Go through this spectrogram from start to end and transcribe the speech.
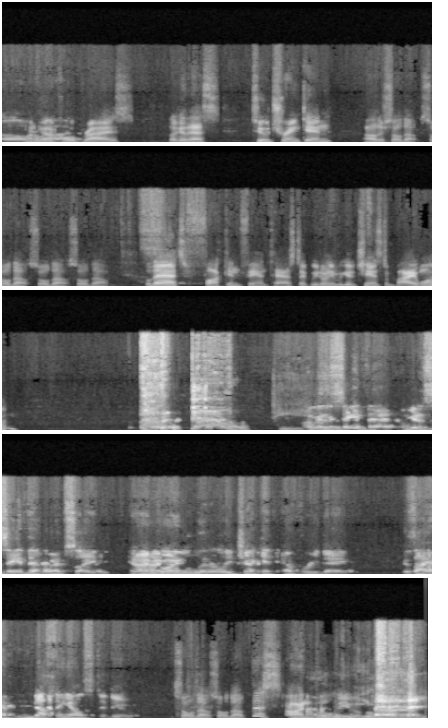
Oh, Want to win a cool prize? Look at this. Two Trinken. Oh, they're sold out. Sold out. Sold out. Sold out. Well, that's fucking fantastic. We don't even get a chance to buy one. I'm going to save that. I'm going to save that website, and I'm going to literally check it every day because I have nothing else to do. Sold out. Sold out. This unbelievable. Email them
